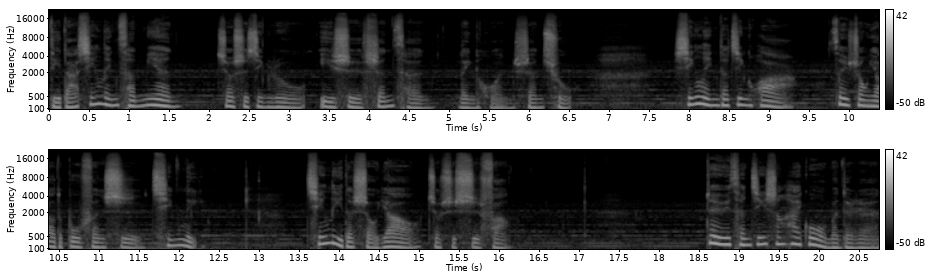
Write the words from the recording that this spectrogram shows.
抵达心灵层面，就是进入意识深层、灵魂深处。心灵的进化最重要的部分是清理，清理的首要就是释放。对于曾经伤害过我们的人，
